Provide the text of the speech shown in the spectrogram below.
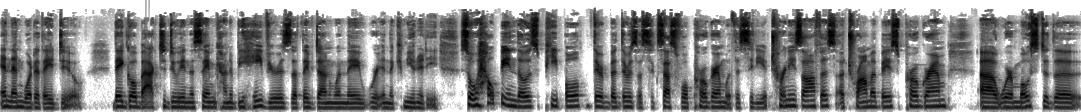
And then what do they do? They go back to doing the same kind of behaviors that they've done when they were in the community. So helping those people, there, but there was a successful program with the city attorney's office, a trauma based program uh, where most of the,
